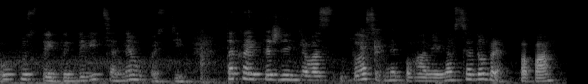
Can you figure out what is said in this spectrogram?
упустити. Дивіться, не упустіть. Такий тиждень для вас досить непоганий. На все добре, Па-па.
